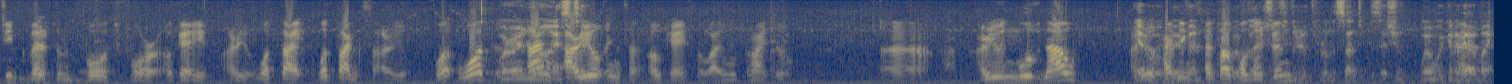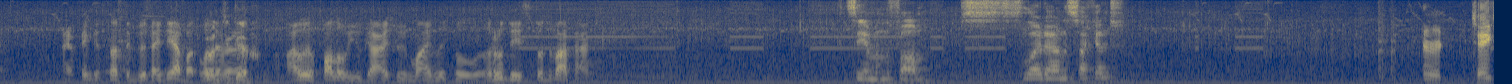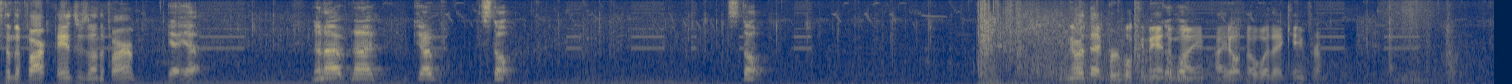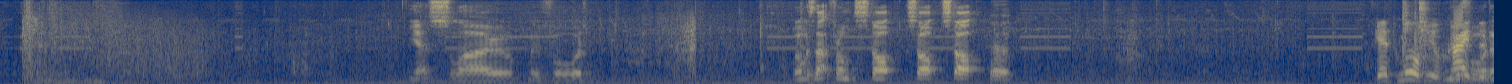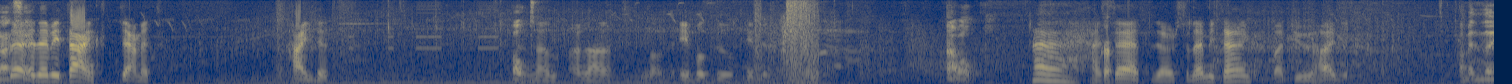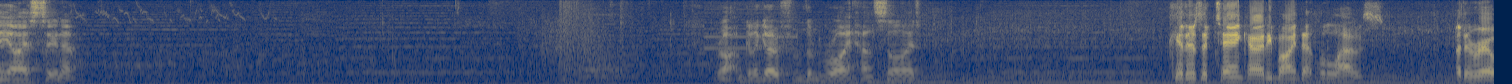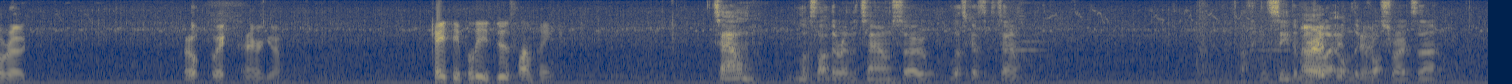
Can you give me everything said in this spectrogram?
Cheap version bought for. Okay. Are you what type? What tanks are you? What what We're in an tank IS-2. are you inside? Okay, so I will try to. Uh, are you in move now? Are yeah, you we're heading moving. central We've gone position? Through, from the centre position. Where are we going I- to go, mate? I think it's not a good idea, but whatever. go. I will follow you guys with my little Rudy 102 tank. See him on the farm. S- slow down a second. There are tanks on the farm. Panzers on the farm. Yeah, yeah. No, no, no. Go. Stop. Stop. Ignore that verbal command of Go mine. I don't know where that came from. Yeah, slow. Move forward. Where was that from? Stop. Stop. Stop. Uh, Get move, you Move hide forward, the, the actually. enemy tank, damn it. Hide it. Halt. And I'm, I'm not, not able to hit it. Oh well. I said there's an enemy tank, but you hide it. I'm in the IS2 now. Right, I'm gonna go from the right hand side. Okay, there's a tank hiding behind that little house by the railroad. Oh, wait, there we go. Katie, please do something. Town. Looks like they're in the town, so let's go to the town. I can see them All right, right on the good. crossroads there.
